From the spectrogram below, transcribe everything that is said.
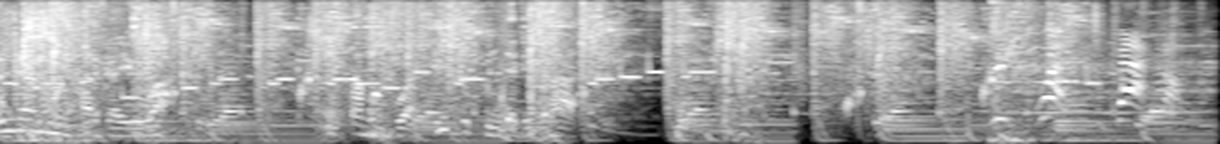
Dengan menghargai waktu, kita membuat hidup menjadi berarti. Request backup!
